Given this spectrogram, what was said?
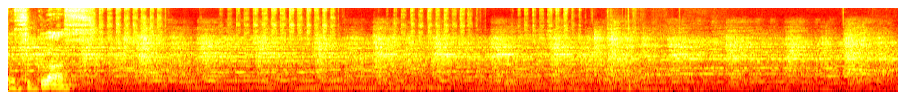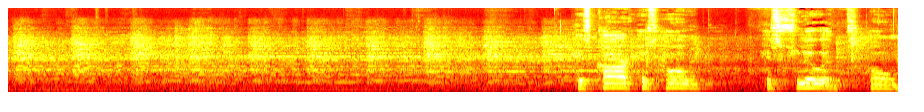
With the glass. His car, his home, his fluid home.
